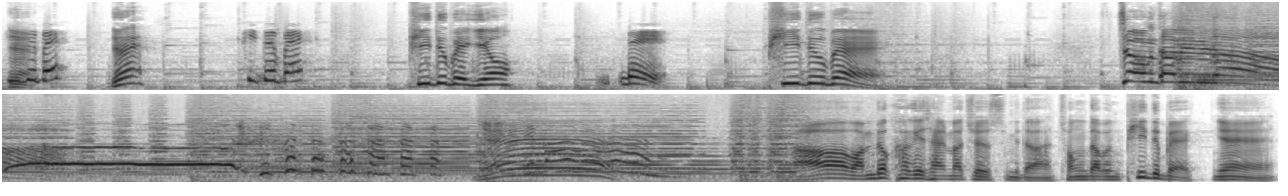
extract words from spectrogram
피드백? 예? 피드백? 피드백이요? 네. 피드백. 정답입니다. 예. 아, 완벽하게 잘 맞춰줬습니다. 정답은 피드백. 예.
